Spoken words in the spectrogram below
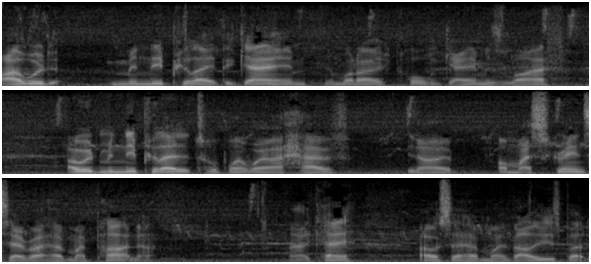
I would manipulate the game, and what I call the game is life. I would manipulate it to a point where I have, you know, on my screensaver I have my partner. Okay, I also have my values, but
